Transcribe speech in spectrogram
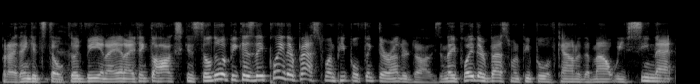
But I think it still could be, and I, and I think the Hawks can still do it because they play their best when people think they're underdogs, and they play their best when people have counted them out. We've seen that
